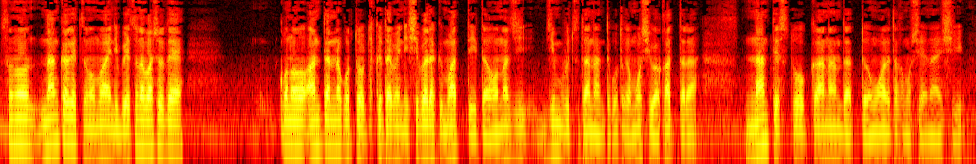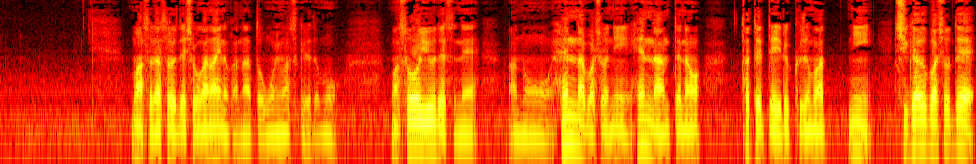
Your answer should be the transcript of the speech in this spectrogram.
その何ヶ月も前に別の場所で、このアンテナのことを聞くためにしばらく待っていた同じ人物だなんてことがもし分かったら、なんてストーカーなんだって思われたかもしれないし、まあそれはそれでしょうがないのかなと思いますけれども、まあそういうですね、あの、変な場所に変なアンテナを立てている車に違う場所で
